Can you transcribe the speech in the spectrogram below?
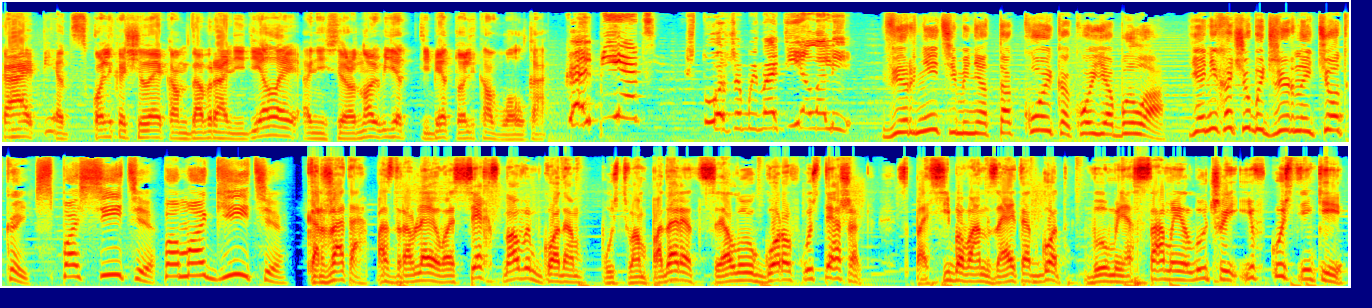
Капец, сколько человекам добра не делай, они все равно видят в тебе только волка. Капец! Что же мы наделали? Верните меня такой, какой я была. Я не хочу быть жирной теткой. Спасите, помогите. Коржата, поздравляю вас всех с Новым годом. Пусть вам подарят целую гору вкусняшек. Спасибо вам за этот год. Вы у меня самые лучшие и вкусненькие.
